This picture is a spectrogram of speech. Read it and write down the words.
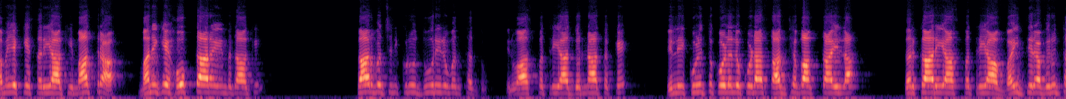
ಸಮಯಕ್ಕೆ ಸರಿಯಾಗಿ ಮಾತ್ರ ಮನೆಗೆ ಹೋಗ್ತಾರೆ ಎಂಬುದಾಗಿ ಸಾರ್ವಜನಿಕರು ದೂರಿರುವಂಥದ್ದು. ಇನ್ನು ಆಸ್ಪತ್ರೆಯ ದುರ್ನಾತಕ್ಕೆ ಇಲ್ಲಿ ಕುಳಿತುಕೊಳ್ಳಲು ಕೂಡ ಸಾಧ್ಯವಾಗ್ತಾ ಇಲ್ಲ. ಸರ್ಕಾರಿ ಆಸ್ಪತ್ರೆಯ ವೈದ್ಯರ ವಿರುದ್ಧ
